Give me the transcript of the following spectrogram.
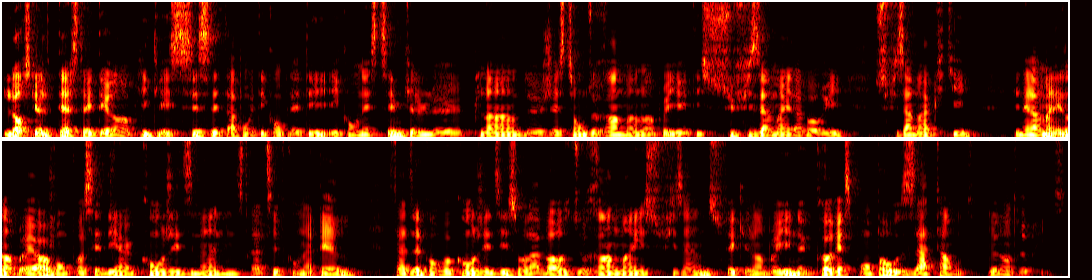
Lorsque le test a été rempli, que les six étapes ont été complétées et qu'on estime que le plan de gestion du rendement de l'employé a été suffisamment élaboré, suffisamment appliqué, généralement les employeurs vont procéder à un congédiement administratif qu'on appelle, c'est-à-dire qu'on va congédier sur la base du rendement insuffisant, du fait que l'employé ne correspond pas aux attentes de l'entreprise.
